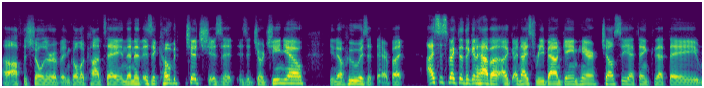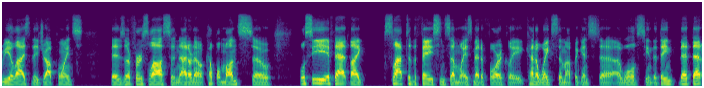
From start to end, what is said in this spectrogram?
uh, off the shoulder of N'Golo Kante, and then is it Kovacic? Is it is it Jorginho? You know who is it there? But I suspect that they're going to have a, a, a, nice rebound game here. Chelsea, I think that they realize that they drop points. That is their first loss in I don't know a couple months. So we'll see if that like slap to the face in some ways, metaphorically, kind of wakes them up against a, a Wolves team that they that that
